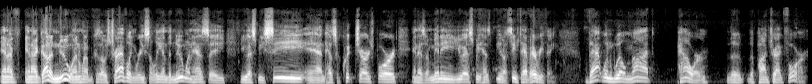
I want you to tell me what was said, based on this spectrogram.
And I've and I got a new one when, because I was traveling recently, and the new one has a USB C and has a quick charge port and has a mini USB. Has you know it seems to have everything. That one will not power the the PodTrak Four.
